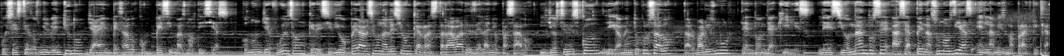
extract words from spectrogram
pues este 2021 ya ha empezado con pésimas noticias, con un Jeff Wilson que decidió operarse una lesión que arrastraba desde el año pasado, y Justin Skull, ligamento cruzado, Tarvarius Moore, tendón de Aquiles, lesionándose hace apenas unos días en la misma práctica,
